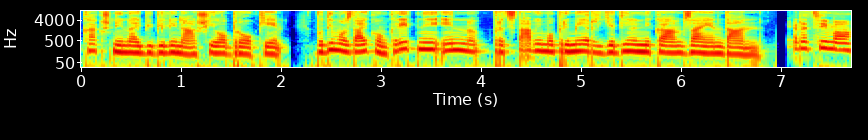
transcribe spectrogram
kakšni naj bi bili naši obroki. Bodimo zdaj konkretni in predstavimo primer jedilnika za en dan. Recimo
